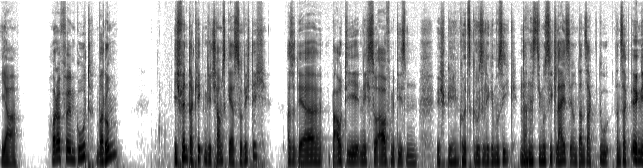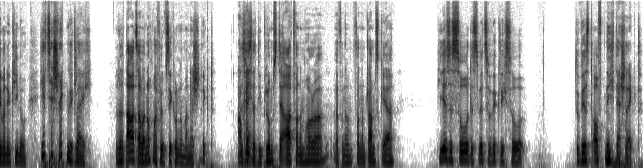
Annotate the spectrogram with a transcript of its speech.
Ja, Horrorfilm gut. Warum? Ich finde, da kicken die Jumpscares so richtig. Also der baut die nicht so auf mit diesem, wir spielen kurz gruselige Musik, dann Mhm. ist die Musik leise und dann sagt du, dann sagt irgendjemand im Kino, jetzt erschrecken wir gleich. Und dann dauert es aber nochmal fünf Sekunden und man erschrickt. Das Okay. ist ja die plumpste Art von einem Horror, äh, von, einem, von einem Jumpscare. Hier ist es so, das wird so wirklich so, du wirst oft nicht erschreckt.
